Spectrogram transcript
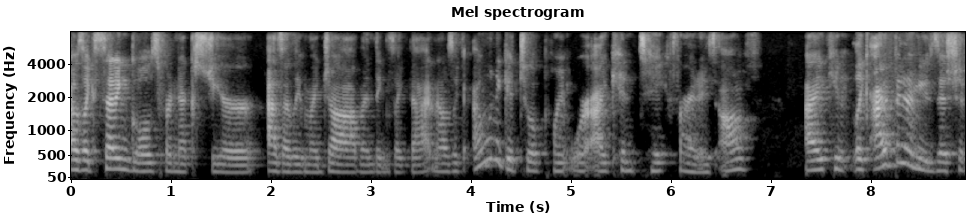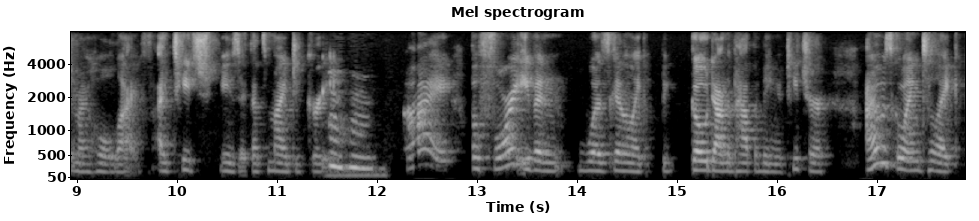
I was like setting goals for next year as I leave my job and things like that. And I was like, I want to get to a point where I can take Fridays off. I can like I've been a musician my whole life. I teach music. That's my degree. mhm. I before I even was gonna like be, go down the path of being a teacher, I was going to like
